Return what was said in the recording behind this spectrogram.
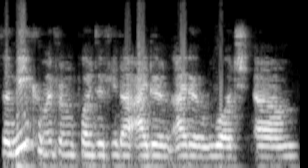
for me, coming from a point of view that I don't, I don't watch um,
